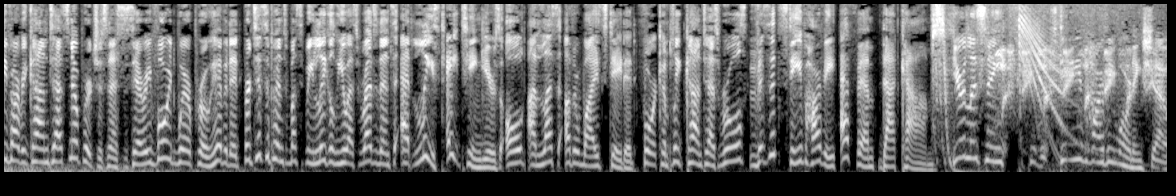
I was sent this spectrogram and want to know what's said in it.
Steve Harvey contest, no purchase necessary, void where prohibited. Participants must be legal U.S. residents at least 18 years old unless otherwise stated. For complete contest rules, visit SteveHarveyFM.com. You're listening to the Steve Harvey Morning Show.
